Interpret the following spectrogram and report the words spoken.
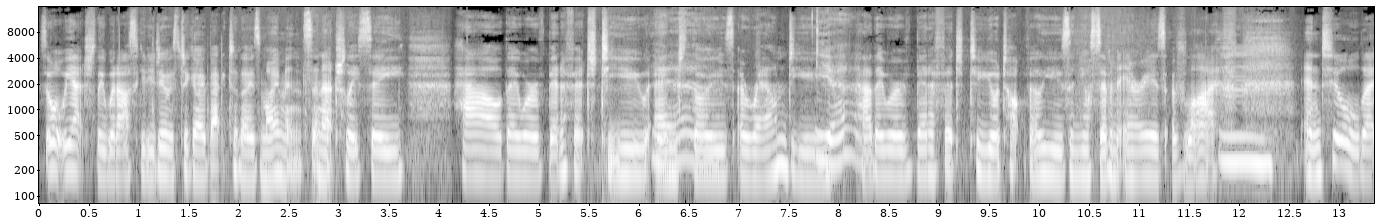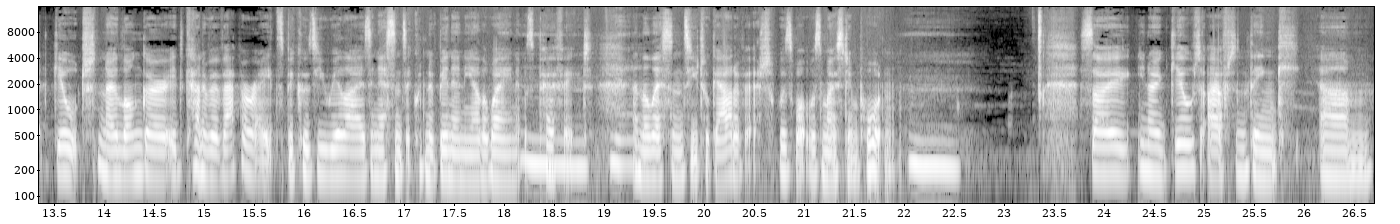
So, what we actually would ask you to do is to go back to those moments and actually see how they were of benefit to you and those around you. Yeah. How they were of benefit to your top values and your seven areas of life. Mm. Until that guilt no longer, it kind of evaporates because you realize, in essence, it couldn't have been any other way and it was Mm. perfect. And the lessons you took out of it was what was most important. Mm. So, you know, guilt, I often think, um,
